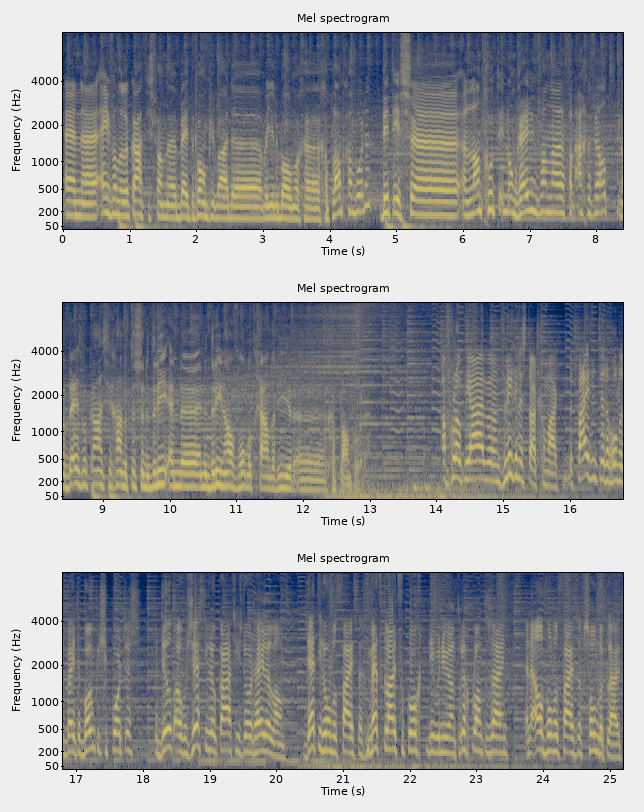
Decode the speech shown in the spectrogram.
en eh, een van de locaties van uh, Beter Boompje waar, de, waar jullie bomen ge- geplant gaan worden. Dit is eh, een landgoed in de omgeving van, eh, van Achterveld. En op deze locatie gaan er tussen de 3 en de, en de 3,500 gaan er hier eh, geplant worden. Afgelopen jaar hebben we een vliegende start gemaakt met 2500 Beter Boompje supporters, verdeeld over 16 locaties door het hele land. 1350 met kluit verkocht, die we nu aan het terugplanten zijn, en 1150 zonder kluit.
